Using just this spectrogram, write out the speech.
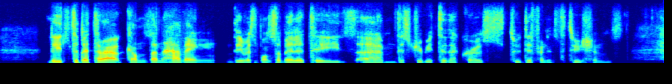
leads to better outcomes than having the responsibilities um, distributed across two different institutions.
